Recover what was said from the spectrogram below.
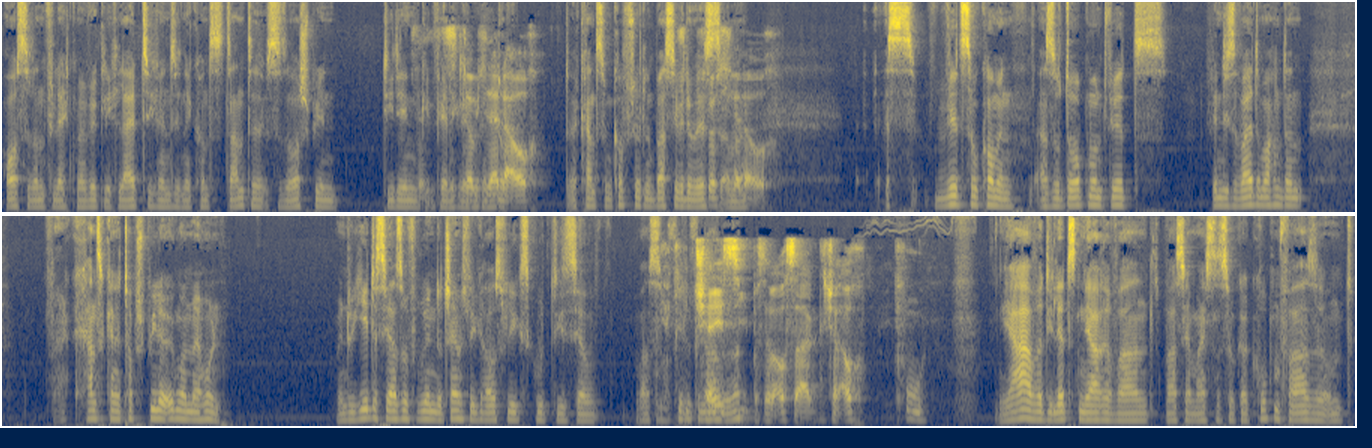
außer dann vielleicht mal wirklich Leipzig, wenn sie eine konstante Saison spielen, die den gefährlich werden. Das glaube ich leider auch. Da kannst du den Kopf schütteln, Basti, wie du willst. Aber leider auch es wird so kommen. Also Dortmund wird, wenn die so weitermachen, dann kannst du keine Top-Spieler irgendwann mehr holen. Wenn du jedes Jahr so früh in der Champions League rausfliegst, gut, dieses Jahr war es ja, Chelsea, oder? muss aber auch sagen, schon auch, puh. Ja, aber die letzten Jahre waren, war es ja meistens sogar Gruppenphase und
